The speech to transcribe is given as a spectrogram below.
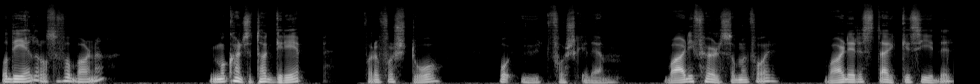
Og det gjelder også for barna. Vi må kanskje ta grep for å forstå og utforske dem. Hva er de følsomme for? Hva er deres sterke sider?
